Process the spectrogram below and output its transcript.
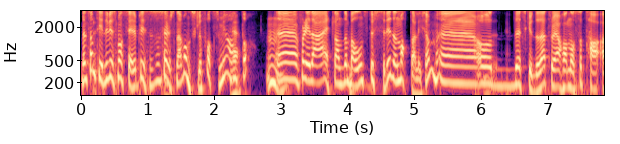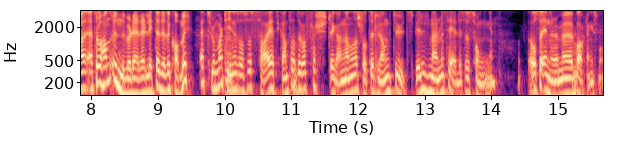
men samtidig, hvis man ser i prisen, så ser det ut som det er vanskelig å få til så mye annet òg. Eh, fordi det er et eller annet den ballen stusser i, den matta, liksom. Eh, og det skuddet der tror jeg han også ta, Jeg tror han undervurderer litt idet det kommer. Jeg tror Martinez også sa i etterkant at det var første gang han hadde slått et langt utspill nærmest hele sesongen. Og så ender det med baklengsmål.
